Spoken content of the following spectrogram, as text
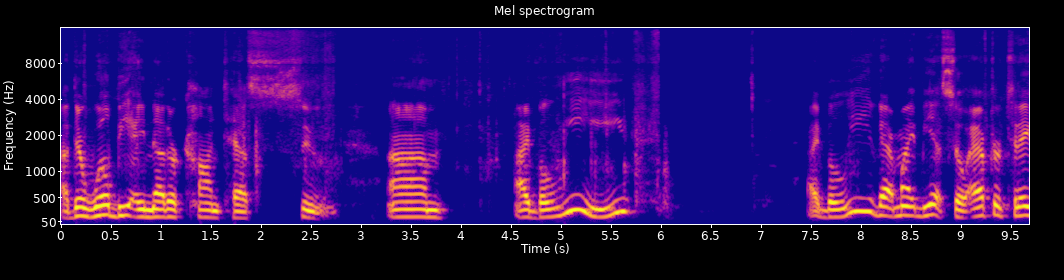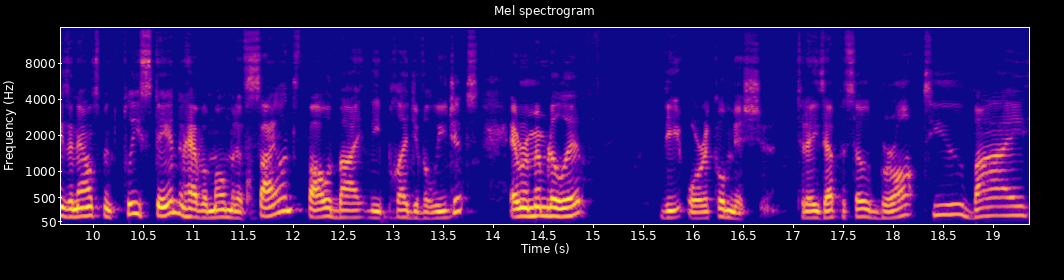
Uh, there will be another contest soon. Um, I believe I believe that might be it. So after today's announcements, please stand and have a moment of silence, followed by the Pledge of Allegiance. And remember to live the Oracle mission. Today's episode brought to you by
